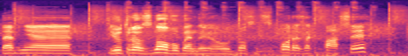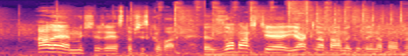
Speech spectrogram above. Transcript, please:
Pewnie jutro znowu będę miał dosyć spore zakwasy, ale myślę, że jest to wszystko warte. Zobaczcie, jak latamy tutaj na torze.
